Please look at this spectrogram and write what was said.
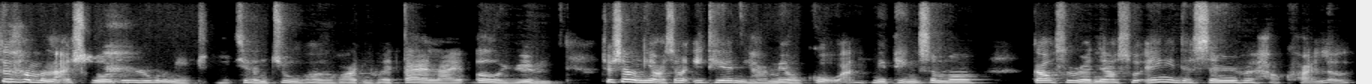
对他们来说，就如果你提前祝贺的话，你会带来厄运。就像你好像一天你还没有过完，你凭什么告诉人家说，哎，你的生日会好快乐？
